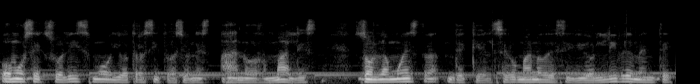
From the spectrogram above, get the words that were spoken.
Homosexualismo y otras situaciones anormales son la muestra de que el ser humano decidió libremente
